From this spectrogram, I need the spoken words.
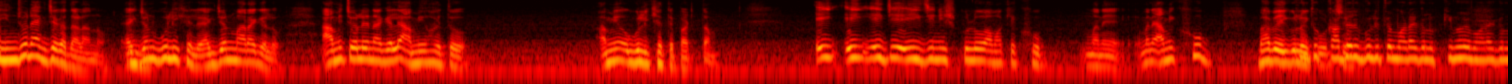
তিনজন এক জায়গায় দাঁড়ানো। একজন গুলি খেলো একজন মারা গেল। আমি চলে না গেলে আমি হয়তো আমি ওগুলি খেতে পারতাম। এই এই এই যে এই জিনিসগুলো আমাকে খুব মানে মানে আমি খুব ভাবে এগুলো কাদের গুলিতে মারা গেল? কীভাবে মারা গেল?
